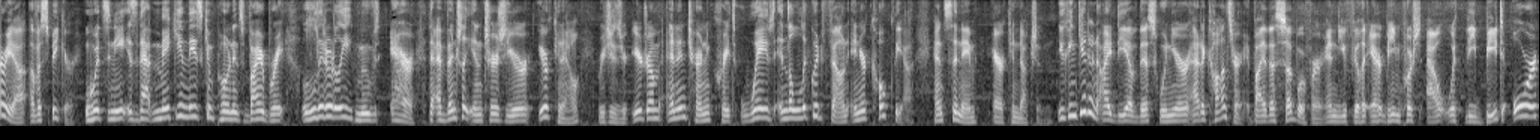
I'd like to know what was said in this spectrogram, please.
area of a speaker. What's neat is that making these components vibrate literally moves air that eventually enters your ear canal, reaches your eardrum and in turn creates waves in the liquid found in your cochlea, hence the name air conduction. You can get an idea of this when you're at a concert by the subwoofer and you feel the air being pushed out with the beat, or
